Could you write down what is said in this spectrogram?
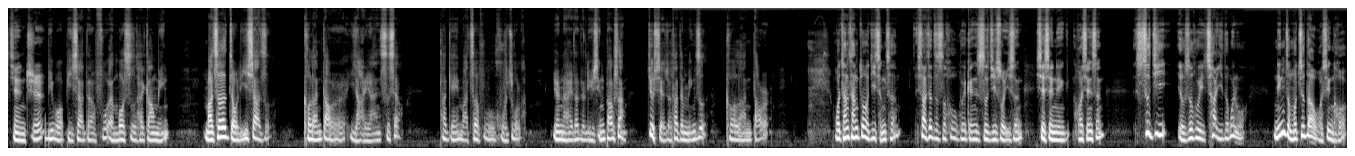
简直比我笔下的福尔摩斯还高明。”马车走了一下子，柯南道尔哑然失笑。他给马车夫唬住了，原来他的旅行包上就写着他的名字——柯南道尔。我常常坐计程车，下车的时候会跟司机说一声“谢谢您，何先生”。司机有时会诧异地问我：“您怎么知道我姓何？”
